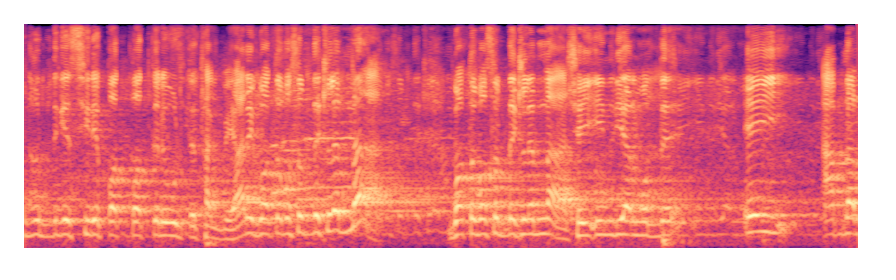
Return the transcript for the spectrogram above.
উপর দিকে ছিঁড়ে পথ করে উঠতে থাকবে। আরে গত বছর দেখলেন না? গত বছর দেখলেন না? সেই ইন্ডিয়ার মধ্যে এই আপনার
